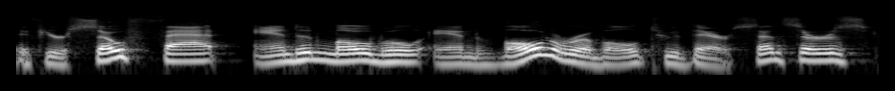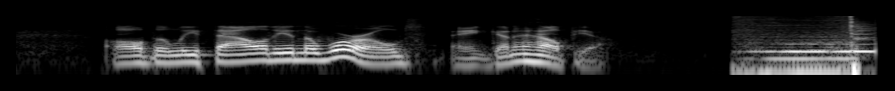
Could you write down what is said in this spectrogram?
if you're so fat and immobile and vulnerable to their sensors, all the lethality in the world ain't gonna help you.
